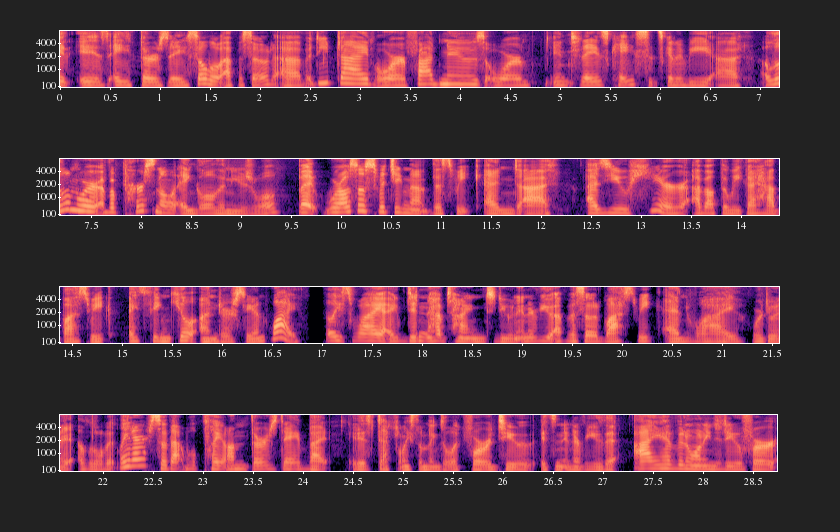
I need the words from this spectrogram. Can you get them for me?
it is a Thursday solo episode of a deep dive or fraud news, or in today's case, it's going to be uh, a little more of a personal angle than usual. But we're also switching that this week. And uh, as you hear about the week I had last week, I think you'll understand why at least why I didn't have time to do an interview episode last week and why we're doing it a little bit later. So that will play on Thursday, but it is definitely something to look forward to. It's an interview that I have been wanting to do for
